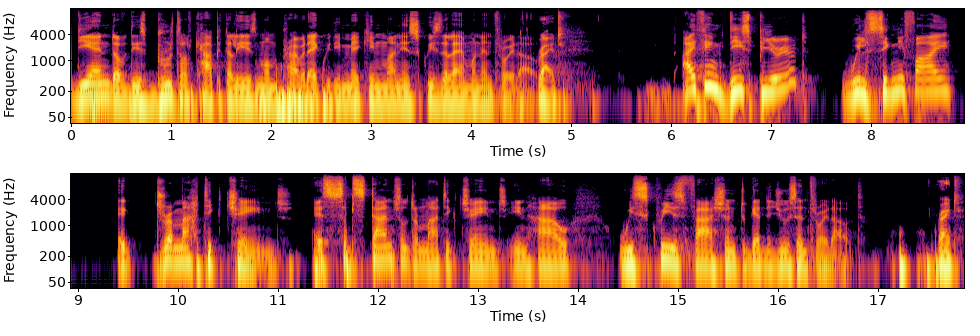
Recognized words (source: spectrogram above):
the end of this brutal capitalism on private equity making money and squeeze the lemon and throw it out. Right. I think this period will signify a dramatic change, a substantial dramatic change in how we squeeze fashion to get the juice and throw it out. Right.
